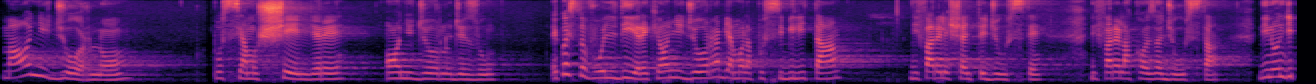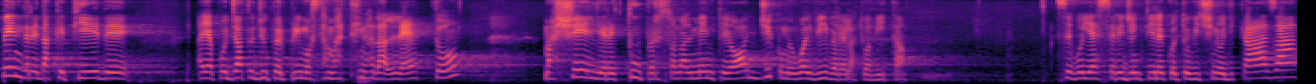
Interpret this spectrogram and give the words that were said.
Ma ogni giorno possiamo scegliere ogni giorno Gesù. E questo vuol dire che ogni giorno abbiamo la possibilità di fare le scelte giuste, di fare la cosa giusta di non dipendere da che piede hai appoggiato giù per primo stamattina dal letto, ma scegliere tu personalmente oggi come vuoi vivere la tua vita. Se vuoi essere gentile col tuo vicino di casa,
